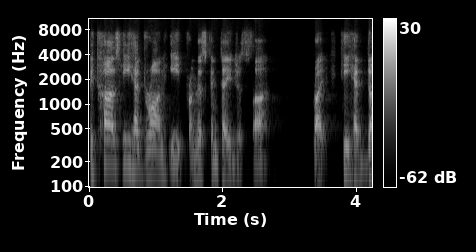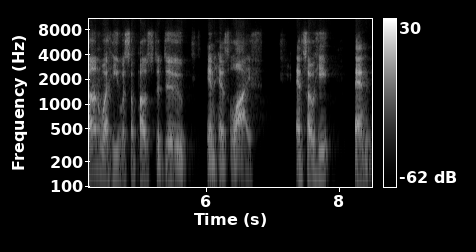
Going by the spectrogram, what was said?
Because he had drawn heat from this contagious sun, right? He had done what he was supposed to do in his life. and so he and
